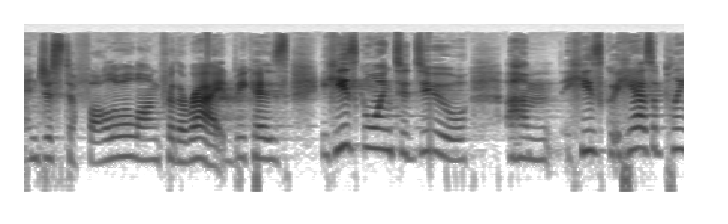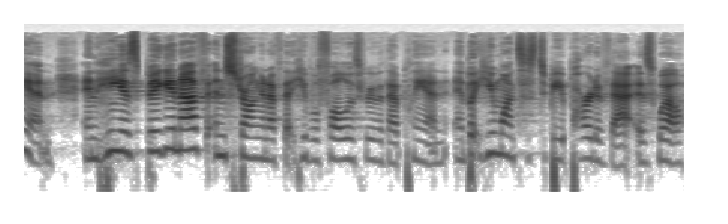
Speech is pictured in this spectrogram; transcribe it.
and just to follow along for the ride because He's going to do, um, he's, He has a plan and He is big enough and strong enough that He will follow through with that plan. And, but He wants us to be a part of that as well.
